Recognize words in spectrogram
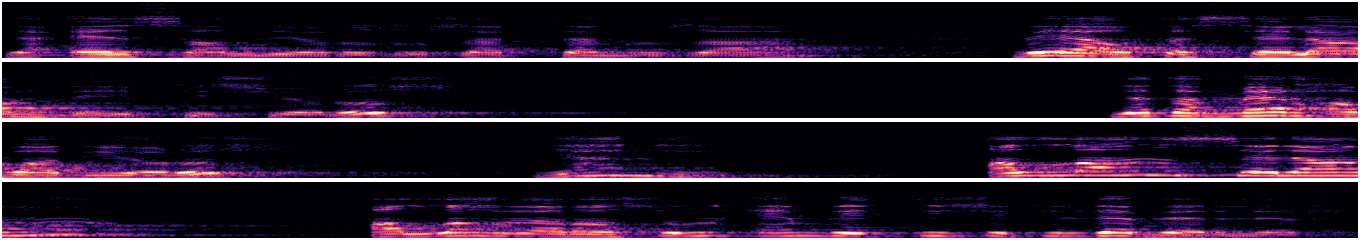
Ya el sallıyoruz uzaktan uzağa veyahut da selam deyip kesiyoruz. Ya da merhaba diyoruz. Yani Allah'ın selamı Allah ve Resul'ün emrettiği şekilde verilir.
